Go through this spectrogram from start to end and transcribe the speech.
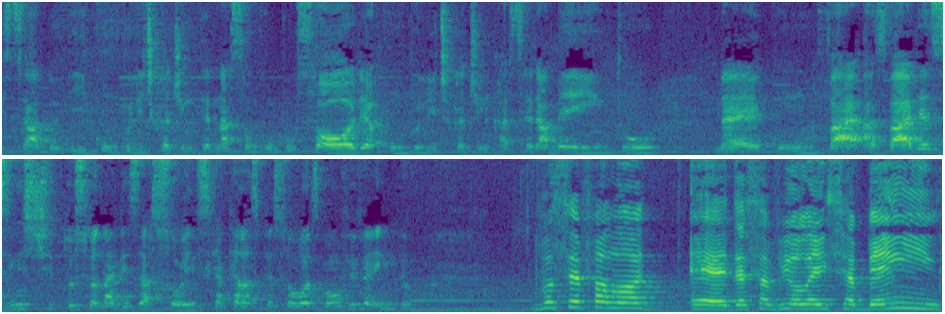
Estado e com política de internação compulsória, com política de encarceramento, né, com as várias institucionalizações que aquelas pessoas vão vivendo. Você falou é, dessa violência bem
